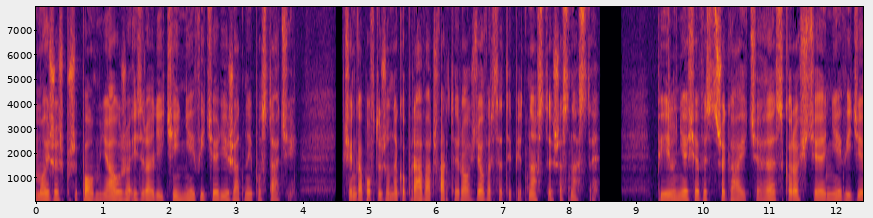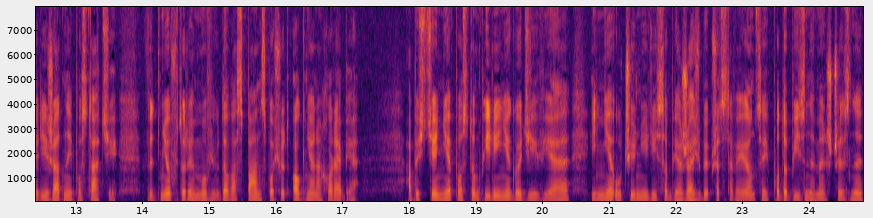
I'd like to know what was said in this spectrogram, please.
Mojżesz przypomniał, że Izraelici nie widzieli żadnej postaci. Księga Powtórzonego Prawa, czwarty rozdział, wersety 15-16. Pilnie się wystrzegajcie, skoroście nie widzieli żadnej postaci, w dniu, w którym mówił do was Pan spośród ognia na chorebie – abyście nie postąpili niegodziwie i nie uczynili sobie rzeźby przedstawiającej podobiznę mężczyzny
